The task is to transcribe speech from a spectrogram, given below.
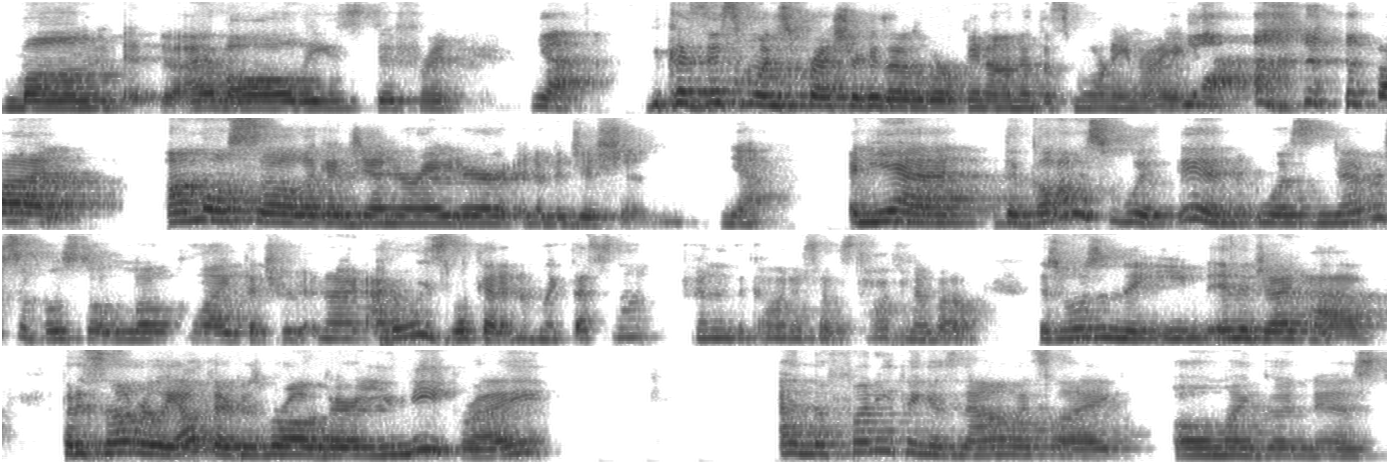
mom, I have all these different, yeah, because this one's fresher because I was working on it this morning, right? yeah. But I'm also like a generator and a magician. Yeah, And yet the goddess within was never supposed to look like the truth. And I, I'd always look at it and I'm like, that's not kind of the goddess I was talking about. This wasn't the image I'd have, but it's not really out there because we're all very unique, right? And the funny thing is now it's like, oh my goodness,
